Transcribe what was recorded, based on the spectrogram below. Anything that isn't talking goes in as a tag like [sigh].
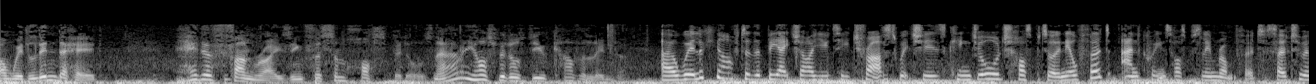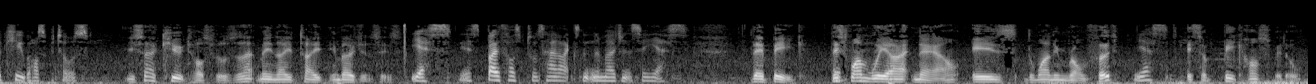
I'm with Linda Head, head of fundraising for some hospitals. Now, how many hospitals do you cover, Linda? Uh, we're looking after the BHRUT Trust, which is King George Hospital in Ilford and Queen's Hospital in Romford, so two acute hospitals. You say acute hospitals, does that mean they take emergencies? Yes, yes, both hospitals have accident and emergency, yes. They're big. This one we are at now is the one in Romford. Yes. It's a big hospital.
